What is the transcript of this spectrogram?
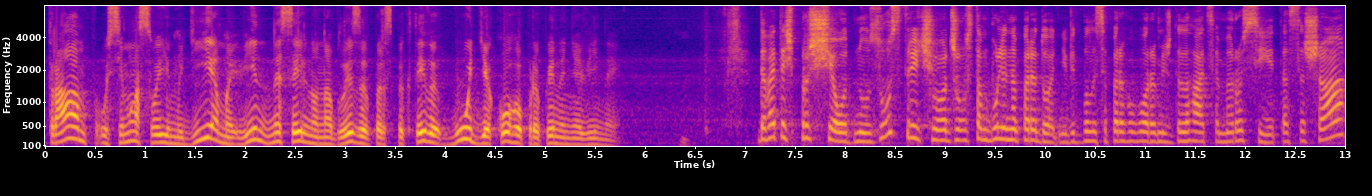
Трамп усіма своїми діями він не сильно наблизив перспективи будь-якого припинення війни. Давайте ж про ще одну зустріч. Отже, у Стамбулі напередодні відбулися переговори між делегаціями Росії та США.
